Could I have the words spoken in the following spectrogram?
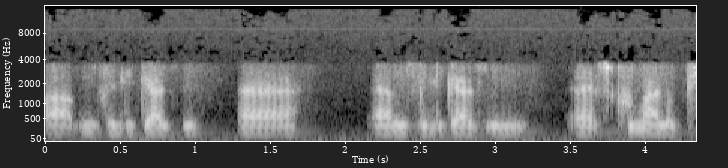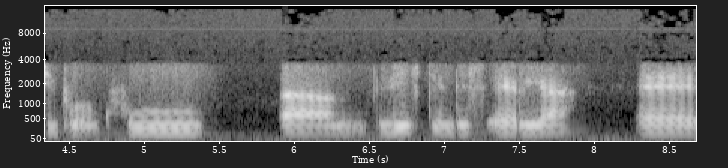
uh, Mzilikazi, uh, um, Mzilikazi uh, Skhumalo people who um, lived in this area uh,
